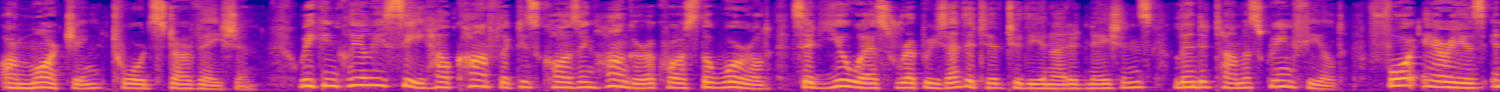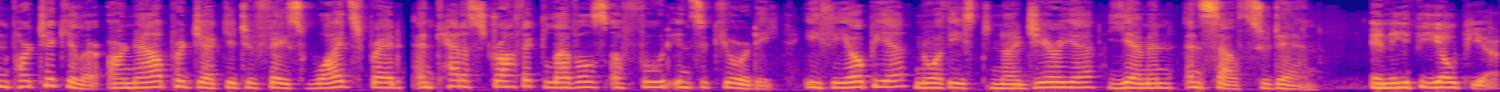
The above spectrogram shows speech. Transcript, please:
are marching towards starvation. We can clearly see how conflict is causing hunger across the world, said U.S. Representative to the United Nations Linda Thomas Greenfield. Four areas in particular are now projected to face widespread and catastrophic levels of food insecurity Ethiopia, Northeast Nigeria, Yemen, and South Sudan. In Ethiopia,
